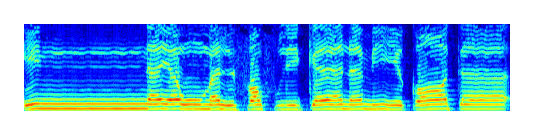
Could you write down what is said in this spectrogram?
إن يوم الفصل كان ميقاتا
